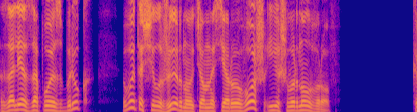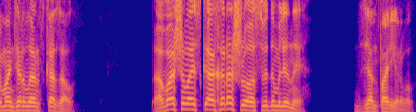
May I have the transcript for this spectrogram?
залез за пояс брюк, вытащил жирную темно-серую вошь и швырнул в ров. Командир Лэн сказал. «А ваши войска хорошо осведомлены», — Дзян парировал.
